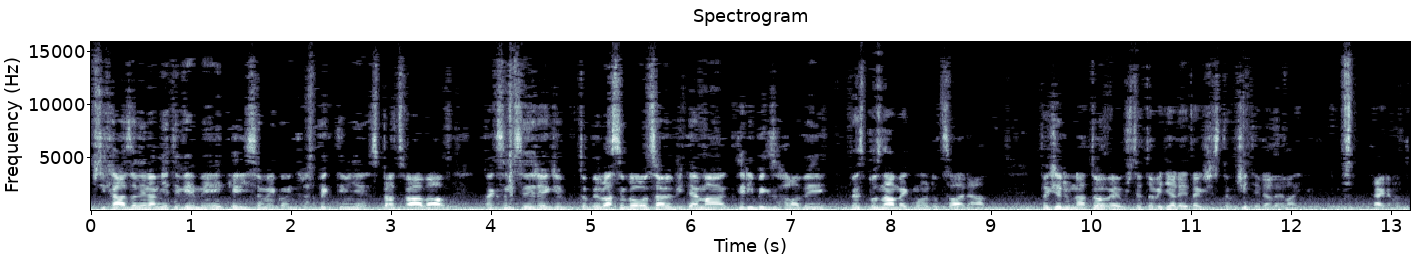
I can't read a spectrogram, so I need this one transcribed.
přicházely na mě ty věmy, který jsem jako introspektivně zpracovával, tak jsem si řekl, že to by vlastně bylo docela dobrý téma, který bych z hlavy bez poznámek mohl docela dát. Takže jdu na to, vy už jste to viděli, takže jste určitě dali like. Tak jdeme.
